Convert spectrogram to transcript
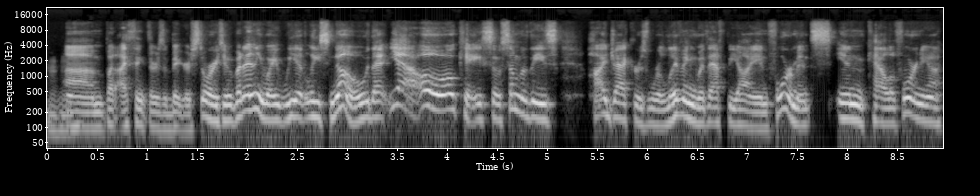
mm-hmm. um, but I think there's a bigger story to it. But anyway, we at least know that, yeah, oh, okay, so some of these hijackers were living with FBI informants in California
